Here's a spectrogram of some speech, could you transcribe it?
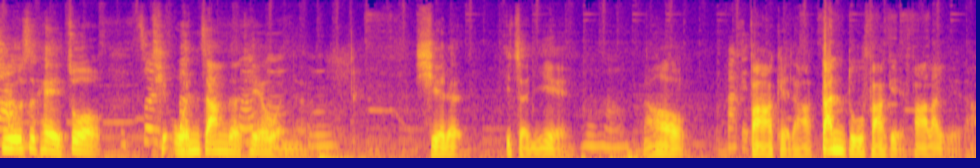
几乎是可以做贴文章的贴文的，写了一整页，然后发给他，单独发给发赖给他，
